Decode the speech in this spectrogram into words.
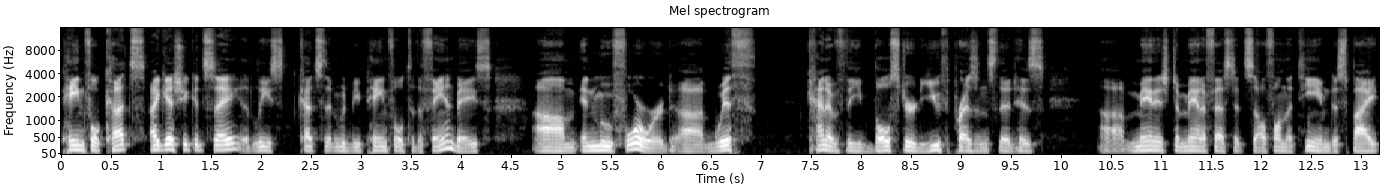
painful cuts, I guess you could say, at least cuts that would be painful to the fan base, um, and move forward uh, with kind of the bolstered youth presence that has uh, managed to manifest itself on the team, despite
